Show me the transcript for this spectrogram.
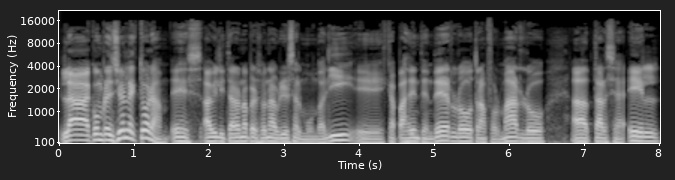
La comprensión lectora es habilitar a una persona a abrirse al mundo. Allí eh, es capaz de entenderlo, transformarlo, adaptarse a él,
